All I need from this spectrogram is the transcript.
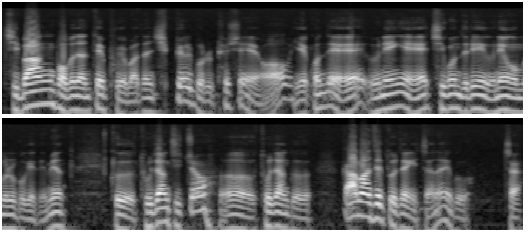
지방 법원한테 부여받은 식별부를 표시해요. 예컨대 은행에 직원들이 은행 업무를 보게 되면 그 도장 찍죠? 어, 도장 그 까만색 도장 있잖아요. 그. 자,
